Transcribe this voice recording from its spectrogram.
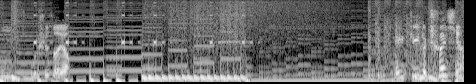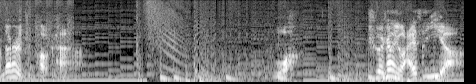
嗯，五十左右。哎，这个车型倒是挺好看啊！哇，车上有 SE 啊！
